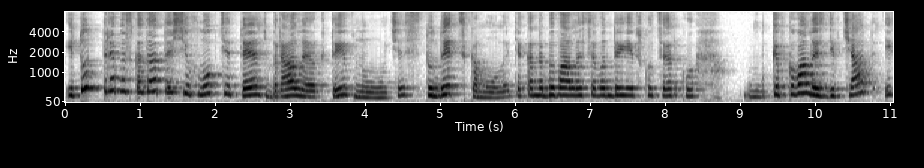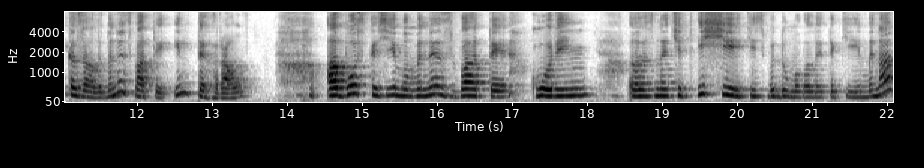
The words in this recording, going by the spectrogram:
І тут треба сказати, що хлопці теж брали активну участь, студентська молодь, яка набивалася в Андріївську церкву, кепкували з дівчат і казали, мене звати інтеграл. Або, скажімо, мене звати корінь, е, значить, і ще якісь видумували такі імена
